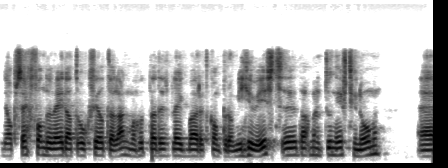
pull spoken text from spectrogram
Ja, op zich vonden wij dat ook veel te lang, maar goed, dat is blijkbaar het compromis geweest uh, dat men toen heeft genomen. Uh,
